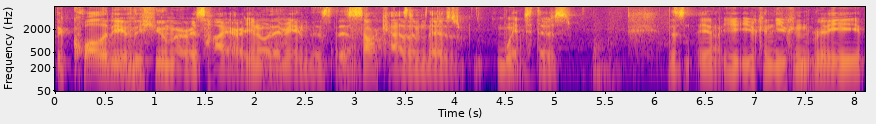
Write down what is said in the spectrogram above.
the quality of the humor is higher. You know what i mean? There's there's sarcasm there's wit there's there's you know you, you can you can really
